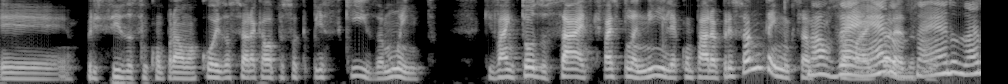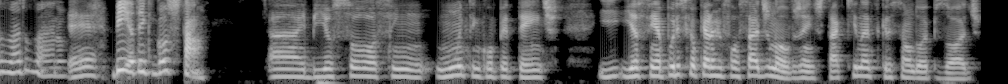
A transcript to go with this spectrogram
é, precisa assim, comprar uma coisa, a senhora é aquela pessoa que pesquisa muito, que vai em todos os sites, que faz planilha, compara preço. A senhora não tem muito essa Não, senhora zero, é zero, zero, zero, zero. É. Bi, eu tenho que gostar. Ai, Bia, eu sou, assim, muito incompetente. E, e, assim, é por isso que eu quero reforçar de novo, gente. Tá aqui na descrição do episódio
